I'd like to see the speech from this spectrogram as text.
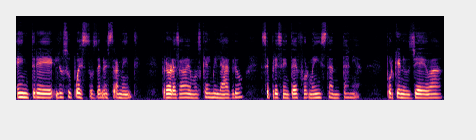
entre los supuestos de nuestra mente. Pero ahora sabemos que el milagro se presenta de forma instantánea porque nos lleva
